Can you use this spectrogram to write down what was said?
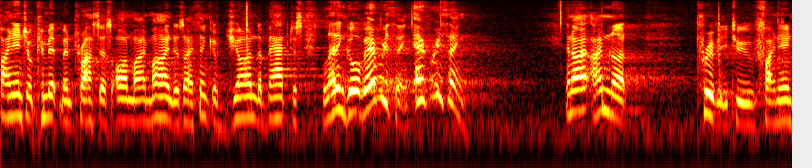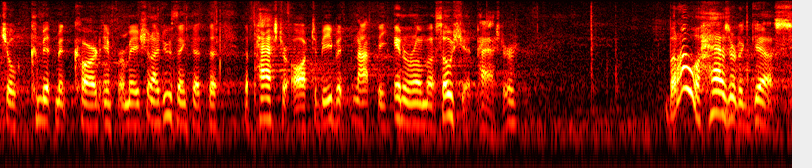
financial commitment process on my mind as I think of John the Baptist letting go of everything, everything. And I, I'm not privy to financial commitment card information. I do think that the, the pastor ought to be, but not the interim associate pastor. But I will hazard a guess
